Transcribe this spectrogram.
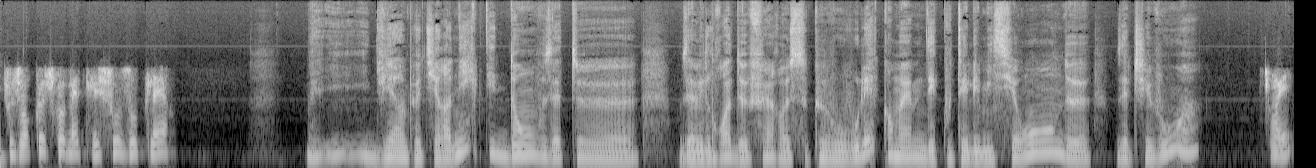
toujours que je remette les choses au clair. Mais il devient un peu tyrannique, dites donc. Vous êtes, euh, vous avez le droit de faire ce que vous voulez quand même, d'écouter l'émission. De, vous êtes chez vous, hein Oui.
